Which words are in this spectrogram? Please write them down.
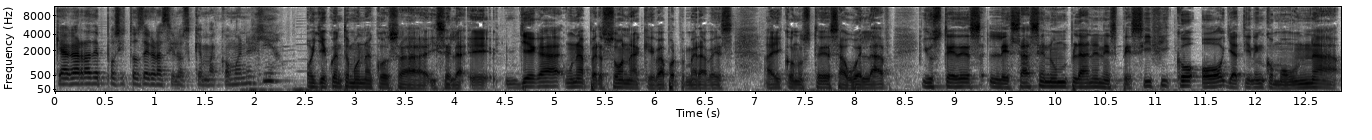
que agarra depósitos de grasa y los quema como energía. Oye, cuéntame una cosa, Isela. Eh, llega una persona que va por primera vez ahí con ustedes a Well Lab y ustedes les hacen un plan en específico o ya tienen como una,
